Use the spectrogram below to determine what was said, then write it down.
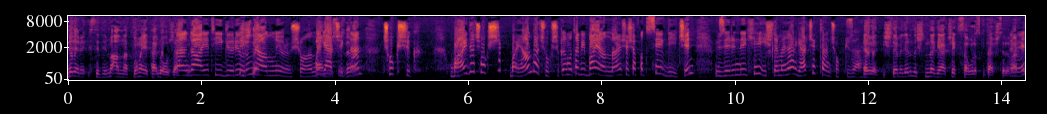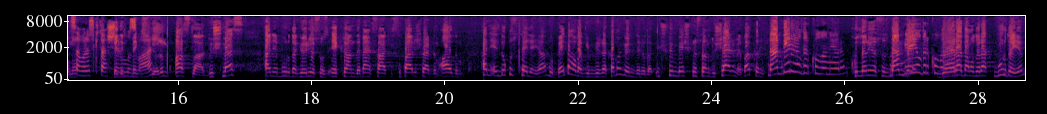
ne demek istediğimi anlatmama yeterli olacaktır. Ben gayet iyi görüyorum İşte. ve anlıyorum şu anda. Anlıyorsunuz Gerçekten değil mi? çok şık. Bay da çok şık, bayan da çok şık ama tabii bayanlar şaşafatı sevdiği için üzerindeki işlemeler gerçekten çok güzel. Evet işlemelerin dışında gerçek Swarovski taşları var. Evet, Swarovski taşlarımız belirtmek var. istiyorum. Asla düşmez. Hani burada görüyorsunuz ekranda ben saati sipariş verdim aldım. Hani 59 TL ya bu bedava gibi bir rakama gönderiyorlar. 3 gün 5 gün sonra düşer mi? Bakın Ben bir yıldır kullanıyorum. kullanıyorsunuz. Ben bir de yıldır kullanıyorum. Doğru adam olarak buradayım.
